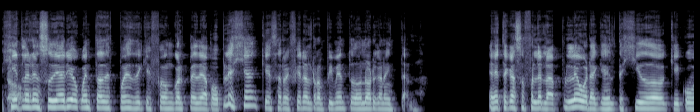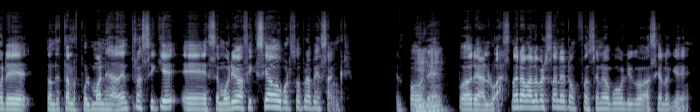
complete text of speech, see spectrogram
Hitler en su diario cuenta después de que fue un golpe de apoplejia, que se refiere al rompimiento de un órgano interno. En este caso fue la pleura, que es el tejido que cubre donde están los pulmones adentro, así que eh, se murió asfixiado por su propia sangre. El pobre, pobre Alois. No era mala persona, era un funcionario público, hacía lo que,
